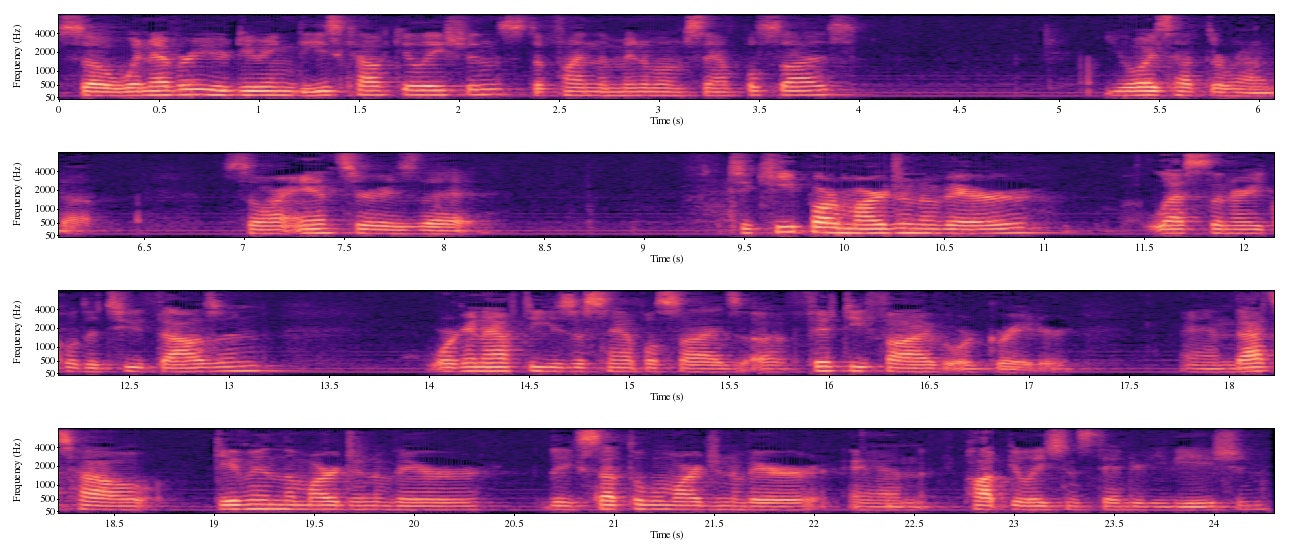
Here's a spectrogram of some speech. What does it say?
So whenever you're doing these calculations to find the minimum sample size, you always have to round up. So our answer is that to keep our margin of error less than or equal to 2,000, we're going to have to use a sample size of 55 or greater. And that's how, given the margin of error, the acceptable margin of error, and population standard deviation,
